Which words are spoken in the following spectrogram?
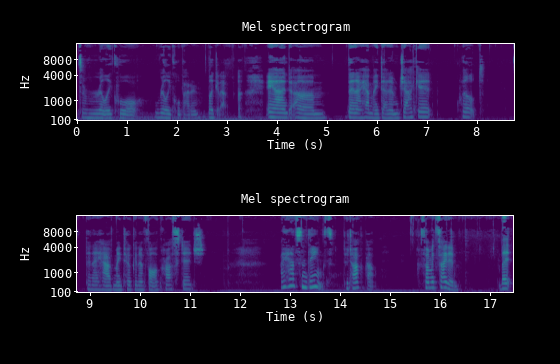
It's a really cool, really cool pattern. Look it up. And um, then I have my denim jacket quilt. Then I have my token of fall cross stitch. I have some things to talk about. So I'm excited. But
